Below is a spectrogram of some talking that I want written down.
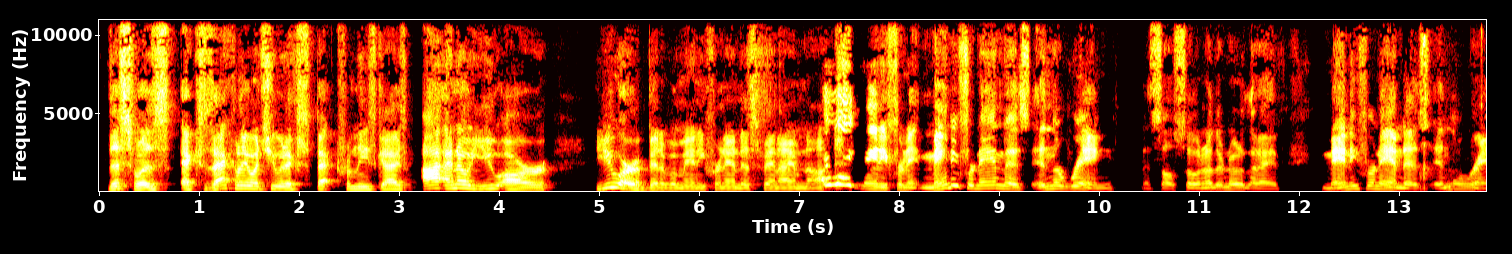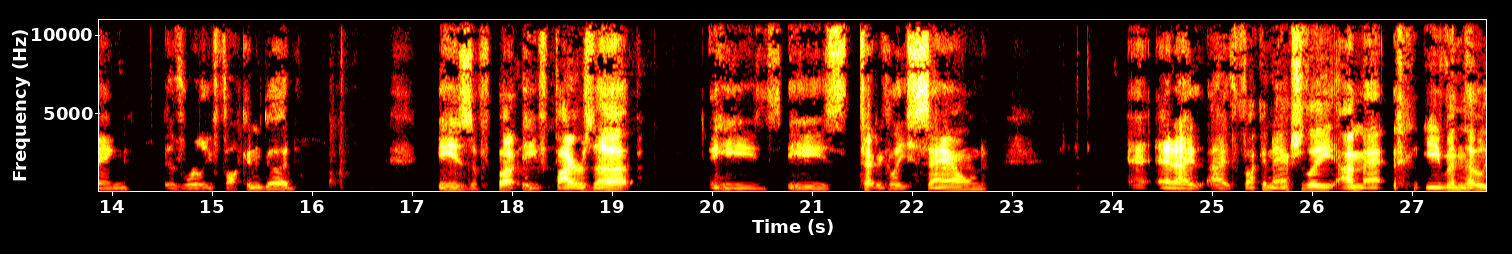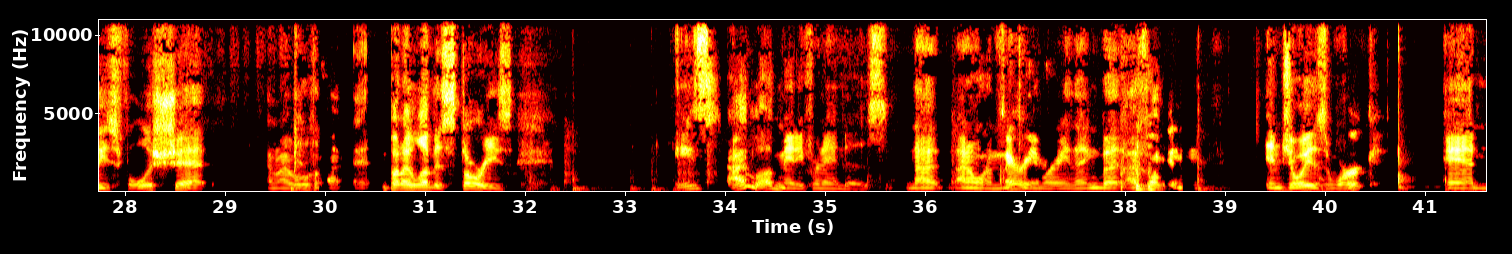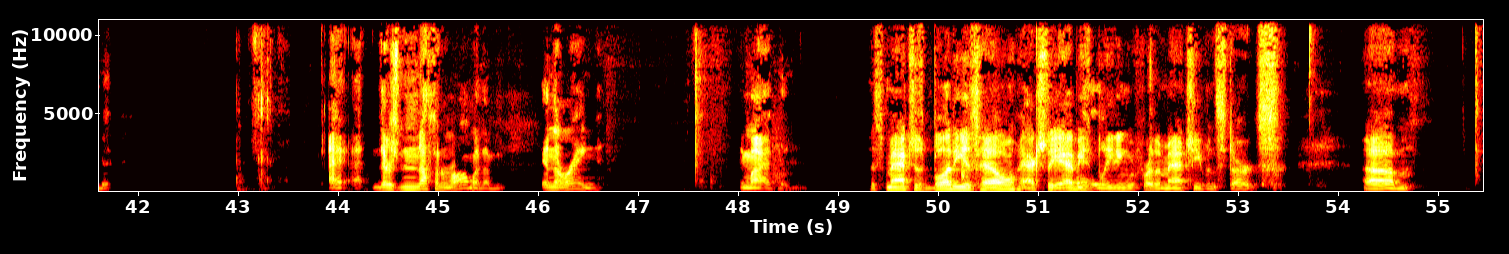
This was exactly what you would expect from these guys. I, I, know you are you are a bit of a Manny Fernandez fan. I am not. I like Manny Fernandez. Manny Fernandez in the ring. That's also another note that I have. Manny Fernandez in the ring is really fucking good. He's a he fires up. He's he's technically sound and I, I fucking actually, I'm at, even though he's full of shit, and I, but I love his stories. He's, I love Manny Fernandez. Not, I don't want to marry him or anything, but I fucking enjoy his work, and I, I, there's nothing wrong with him in the ring, in my opinion. This match is bloody as hell. Actually, Abby's bleeding before the match even starts. Um,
